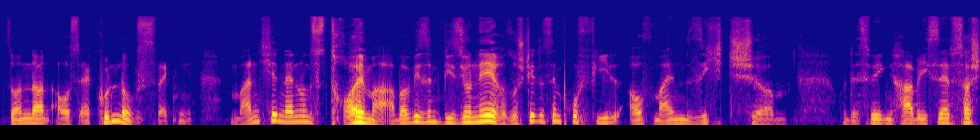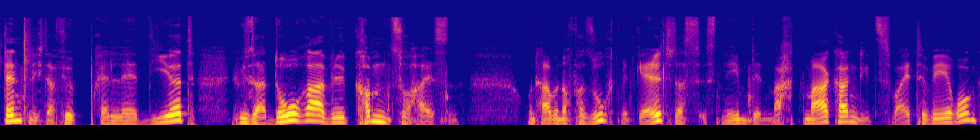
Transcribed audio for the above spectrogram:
sondern aus Erkundungszwecken. Manche nennen uns Träumer, aber wir sind Visionäre, so steht es im Profil auf meinem Sichtschirm. Und deswegen habe ich selbstverständlich dafür prälädiert, Hysadora willkommen zu heißen. Und habe noch versucht, mit Geld, das ist neben den Machtmarkern die zweite Währung,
